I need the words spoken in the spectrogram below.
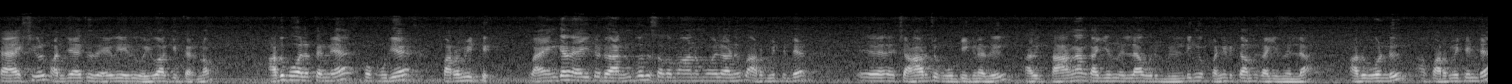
ടാക്സുകൾ പഞ്ചായത്ത് ദയവ് ചെയ്ത് ഒഴിവാക്കി തരണം. അതുപോലെ തന്നെ ഇപ്പോൾ പുതിയ പെർമിറ്റ് ഭയങ്കരമായിട്ട് ഒരു അൻപത് ശതമാനം മുതലാണ് പെർമിറ്റിന്റെ ചാർജ് കൂട്ടിയിരിക്കുന്നത്. അത് താങ്ങാൻ കഴിയുന്നില്ല ഒരു ബിൽഡിംഗ് പണിയെടുക്കാൻ കഴിയുന്നില്ല. അതുകൊണ്ട് ആ പെർമിറ്റിന്റെ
